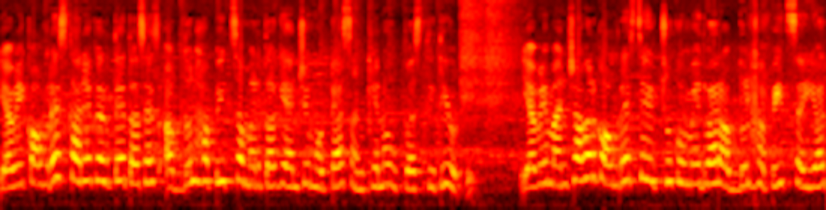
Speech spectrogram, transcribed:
यावेळी काँग्रेस कार्यकर्ते तसेच अब्दुल हफीज समर्थक यांची मोठ्या संख्येनं उपस्थिती होती. यावेळी मंचावर काँग्रेसचे इच्छुक उमेदवार अब्दुल हफीज सय्यद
